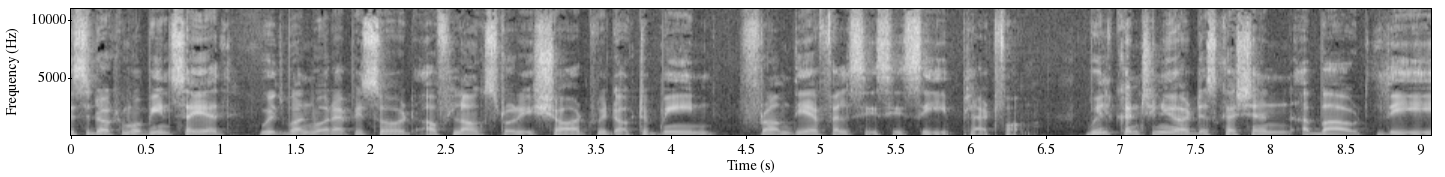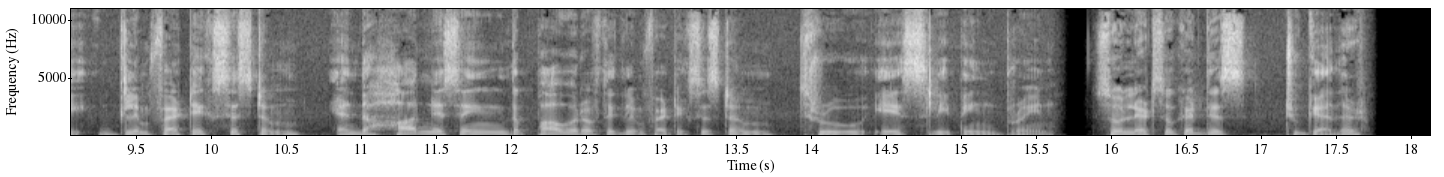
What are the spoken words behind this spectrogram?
This is Dr. Mobeen Sayed with one more episode of Long Story Short with Dr. Been from the FLCCC platform. We'll continue our discussion about the glymphatic system and the harnessing the power of the glymphatic system through a sleeping brain. So let's look at this together.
